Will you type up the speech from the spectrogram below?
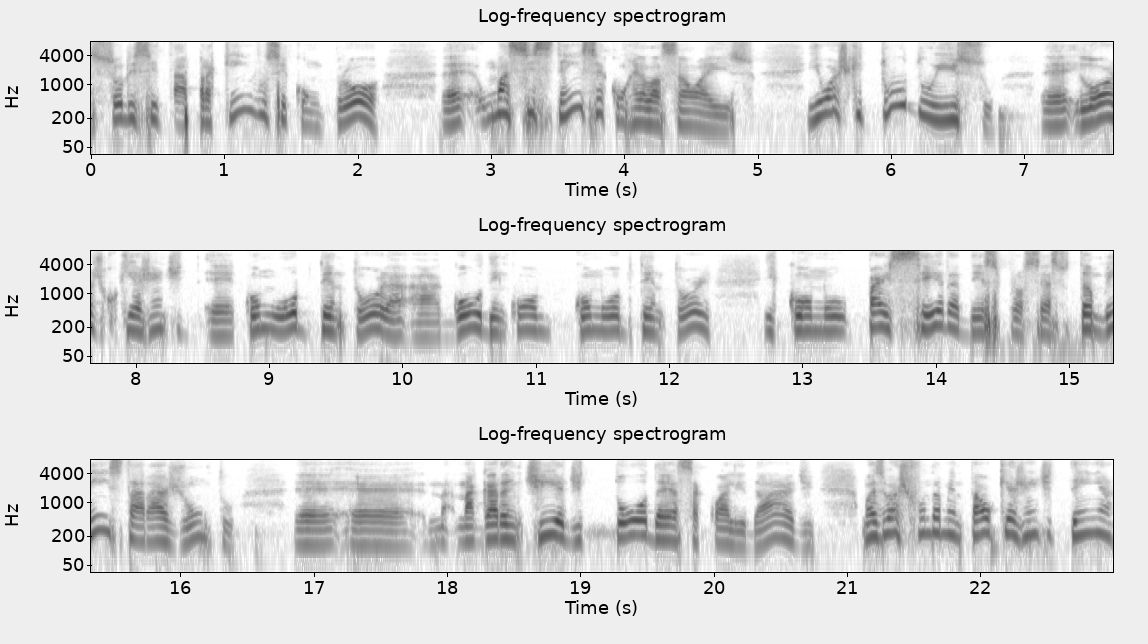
solicitar para quem você comprou é, uma assistência com relação a isso. E eu acho que tudo isso é, lógico que a gente, é, como obtentor, a, a Golden como, como obtentor e como parceira desse processo, também estará junto é, é, na, na, garantia de toda essa qualidade, mas eu acho fundamental que a gente tenha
